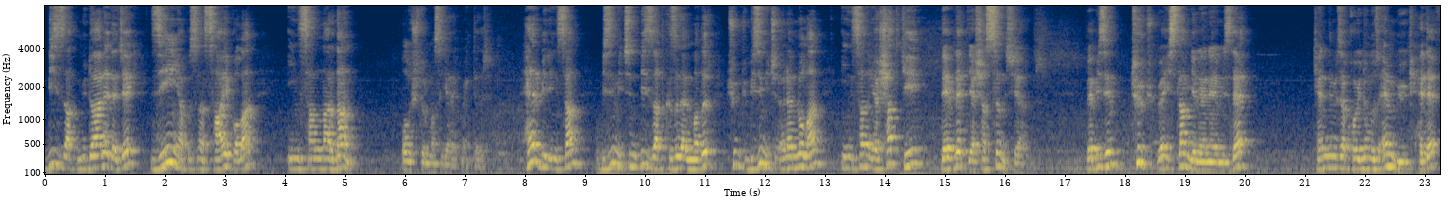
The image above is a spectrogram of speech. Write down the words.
bizzat müdahale edecek zihin yapısına sahip olan insanlardan oluşturması gerekmektedir. Her bir insan bizim için bizzat kızıl elmadır. Çünkü bizim için önemli olan insanı yaşat ki devlet yaşasın şiarıdır. Ve bizim Türk ve İslam geleneğimizde kendimize koyduğumuz en büyük hedef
